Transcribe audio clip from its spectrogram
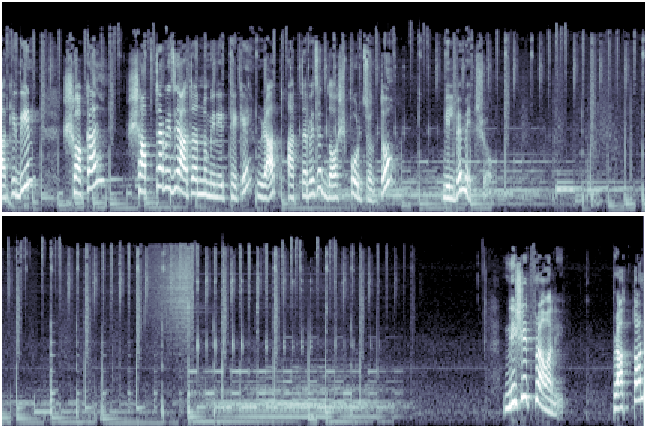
বাকি দিন সকাল সাতটা বেজে আটান্ন মিনিট থেকে রাত আটটা বেজে দশ পর্যন্ত মিলবে মেট্রো। নিশীথ প্রামাণিক, প্রাক্তন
